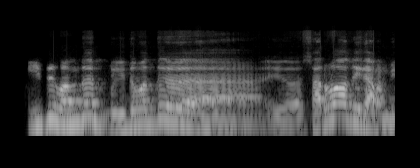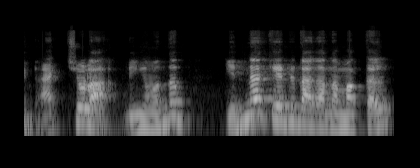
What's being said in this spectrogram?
இது வந்து இது வந்து சர்வாதிகாரம் இது. ஆக்சுவலா நீங்க வந்து என்ன கேட்டுட்டாங்க அந்த மக்கள்?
